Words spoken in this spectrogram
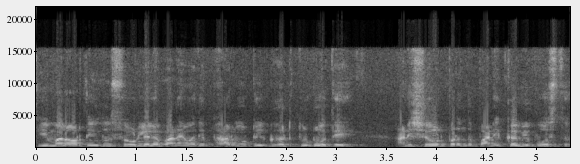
की मला वाटतं इथून सोडलेल्या पाण्यामध्ये फार मोठी घटतूट होते आणि शेवटपर्यंत पाणी कमी पोचतं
